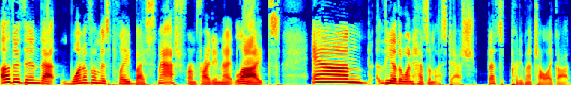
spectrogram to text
other than that one of them is played by Smash from Friday Night Lights, and the other one has a mustache. That's pretty much all I got.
